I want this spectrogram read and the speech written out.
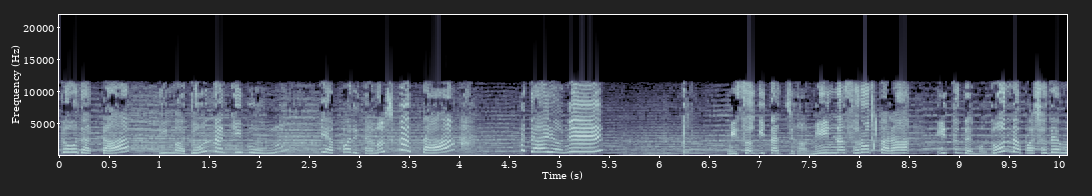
どうだった？今どんな気分？やっぱり楽しかった？だよね。みそぎたちがみんな揃ったらいつでもどんな場所でも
